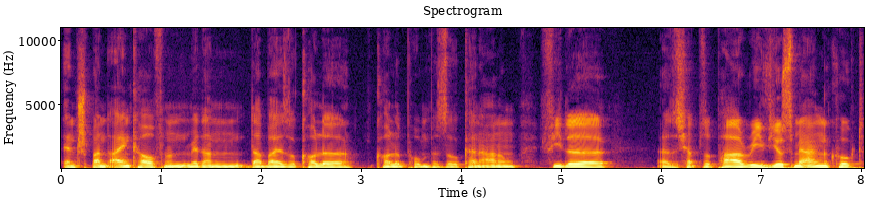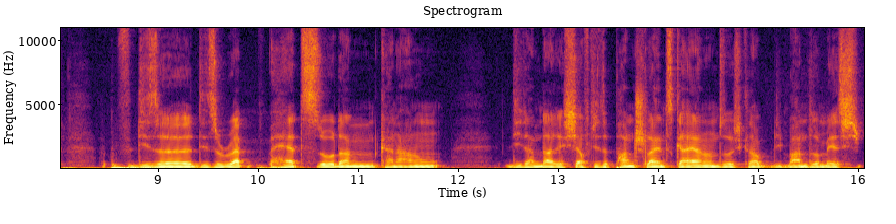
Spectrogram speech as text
entspannt einkaufen und mir dann dabei so Kolle, Kolle pumpe, so, keine Ahnung. Viele, also ich habe so ein paar Reviews mir angeguckt, diese, diese Rap-Heads, so dann, keine Ahnung, die dann da richtig auf diese Punchlines geiern und so. Ich glaube, die waren so mäßig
